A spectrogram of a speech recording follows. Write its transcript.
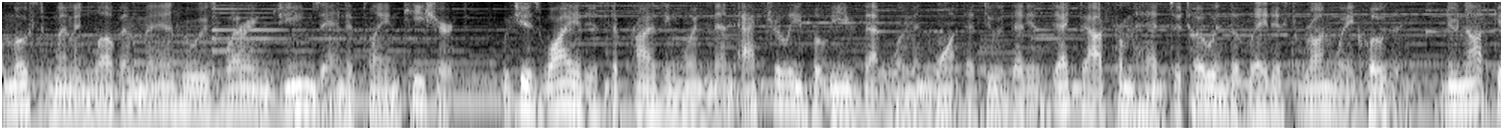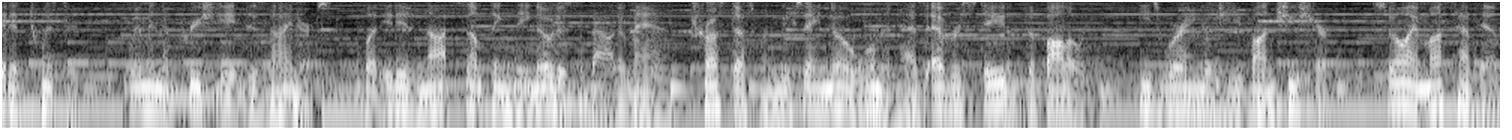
Most women love a man who is wearing jeans and a plain t-shirt, which is why it is surprising when men actually believe that women want a dude that is decked out from head to toe in the latest runway clothing. Do not get it twisted, women appreciate designers, but it is not something they notice about a man. Trust us when we say no woman has ever stated the following. He's wearing a Givenchy shirt, so I must have him.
